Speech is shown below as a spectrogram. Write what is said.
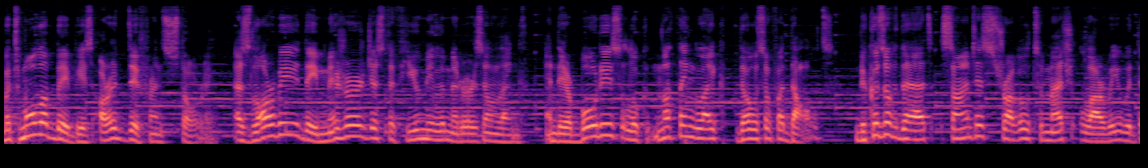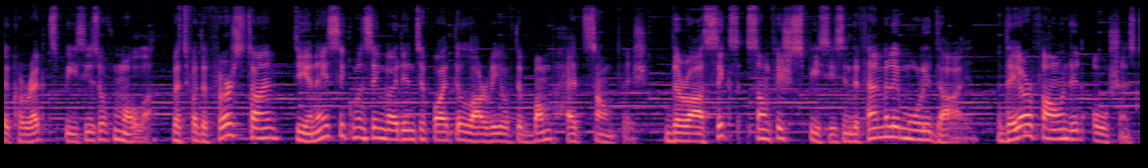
But mola babies are a different story. As larvae, they measure just a few millimeters in length, and their bodies look nothing like those of adults. Because of that, scientists struggle to match larvae with the correct species of mola, but for the first time, DNA sequencing identified the larvae of the bumphead sunfish. There are six sunfish species in the family Molidae. They are found in oceans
